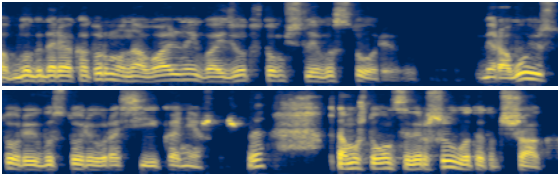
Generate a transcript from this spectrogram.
благодаря которому Навальный войдет в том числе в историю мировую историю, в историю России, конечно же, да? потому что он совершил вот этот шаг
